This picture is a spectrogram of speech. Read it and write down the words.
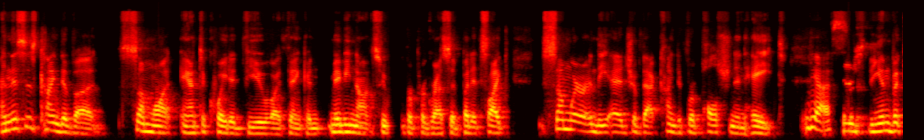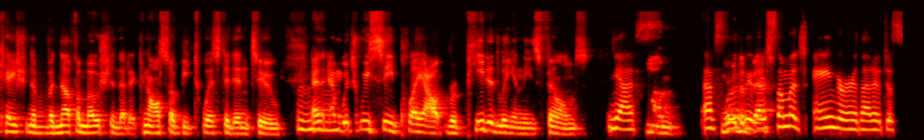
and this is kind of a somewhat antiquated view, I think, and maybe not super progressive, but it's like somewhere in the edge of that kind of repulsion and hate. Yes. There's the invocation of enough emotion that it can also be twisted into, mm-hmm. and, and which we see play out repeatedly in these films. Yes. Um, Absolutely. The There's so much anger that it just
